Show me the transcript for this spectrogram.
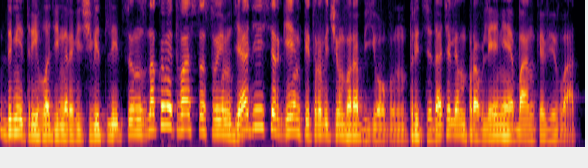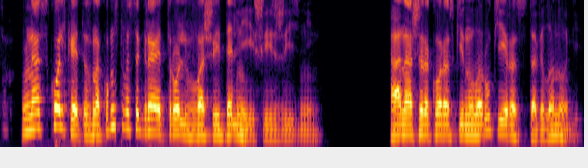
Дмитрий Владимирович Ветлицын, знакомит вас со своим дядей Сергеем Петровичем Воробьевым, председателем правления банка «Виват». Насколько это знакомство сыграет роль в вашей дальнейшей жизни? Она широко раскинула руки и расставила ноги.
